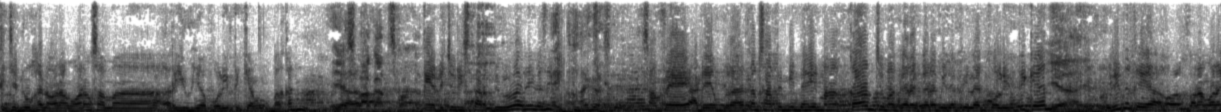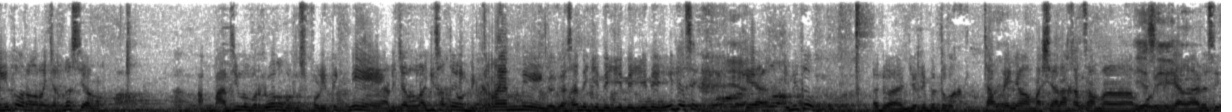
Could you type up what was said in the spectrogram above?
kejenuhan orang-orang sama riuhnya politik yang bahkan Iya, ya, sepakat, sepakat. kayak udah curi start dulu ada nggak sih sampai ada yang berantem sampai mindahin makam cuma gara-gara beda pilihan politik kan Iya, iya. jadi tuh kayak orang-orang itu orang-orang cerdas yang apaan sih lo berdua ngurus politik? Nih ada cara lagi satu yang lebih keren nih gagasannya gini gini gini. Ya gak sih? Kayak ini tuh aduh anjir ini bentuk capeknya masyarakat sama Iya politik sih. yang ada sih.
